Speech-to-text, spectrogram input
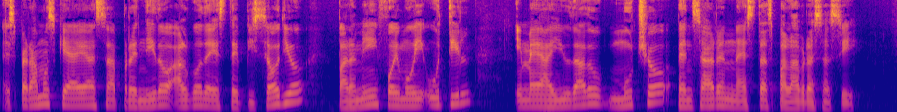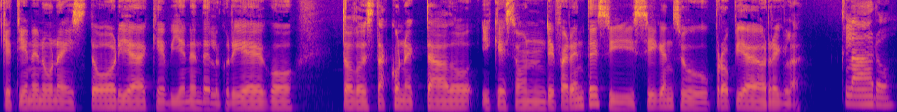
esperamos que hayas aprendido algo de este episodio. Para mí fue muy útil y me ha ayudado mucho pensar en estas palabras así. que tienen una historia, que vienen del griego, todo está conectado y que son diferentes y siguen su propia regla. Claro.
